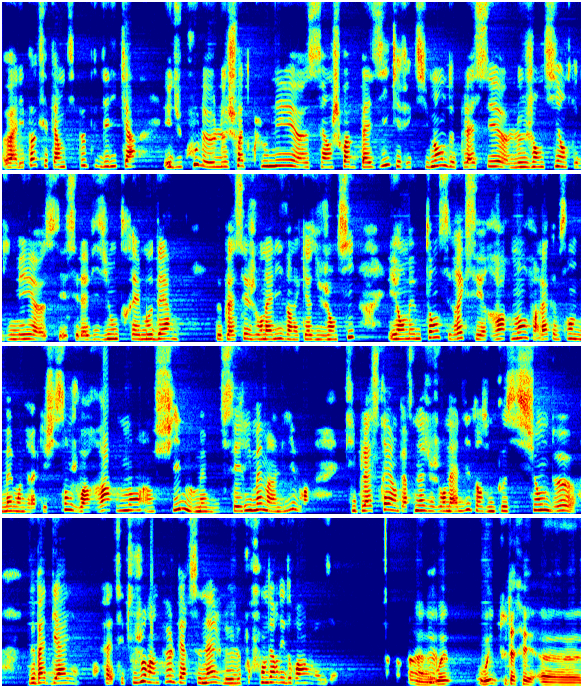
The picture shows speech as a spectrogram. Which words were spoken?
à l'époque, c'était un petit peu plus délicat. Et du coup, le, le choix de clowner, c'est un choix basique, effectivement, de placer le gentil, entre guillemets, c'est la vision très moderne de placer le journaliste dans la case du gentil. Et en même temps, c'est vrai que c'est rarement, enfin là comme ça, même en y réfléchissant, je vois rarement un film, même une série, même un livre, qui placerait un personnage de journaliste dans une position de, de bad guy. En fait, c'est toujours un peu le personnage, le, le pourfondeur des droits, on va dire. Euh, ouais, oui, tout à fait. Euh,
